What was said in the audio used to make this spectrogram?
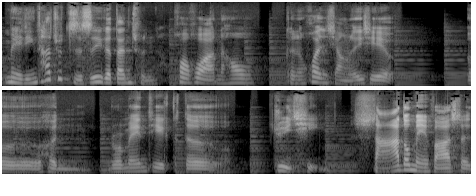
美玲她就只是一个单纯画画，然后可能幻想了一些呃很 romantic 的剧情，啥都没发生，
